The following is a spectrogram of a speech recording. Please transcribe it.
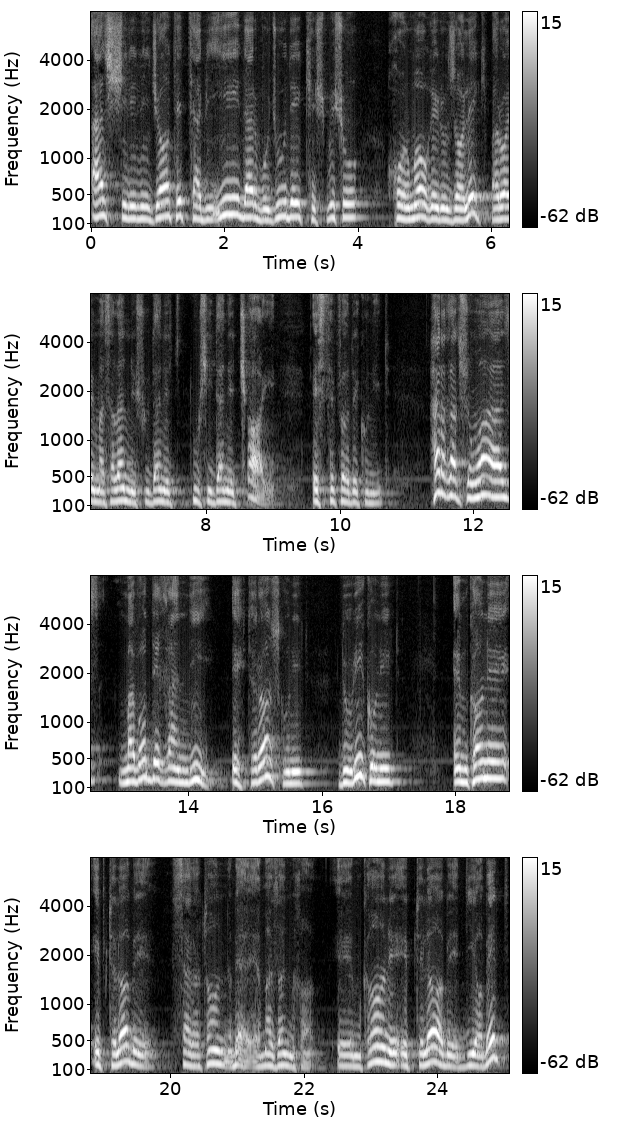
از شیرینیجات طبیعی در وجود کشمش و خرما و غیر زالک برای مثلا نشودن نوشیدن چای استفاده کنید. هر قدر شما از مواد غندی احتراز کنید دوری کنید امکان ابتلا به سرطان به مزن می‌خوام. امکان ابتلا به دیابت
